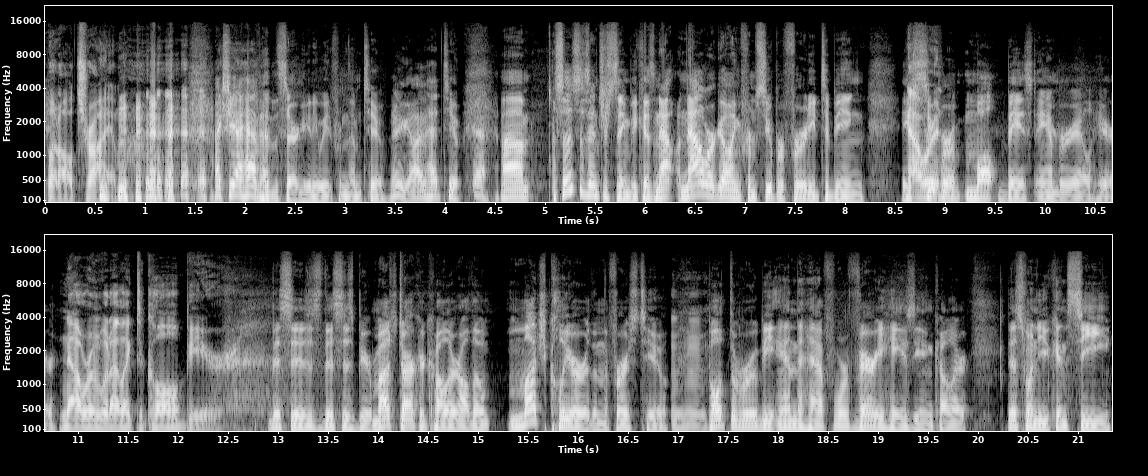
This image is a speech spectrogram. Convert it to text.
But I'll try them. Actually, I have had the Serengeti wheat from them too. There you go. I've had two. Yeah. Um, so this is interesting because now now we're going from super fruity to being a Now super malt based amber ale here. now we're in what I like to call beer. This is this is beer, much darker color, although much clearer than the first 2 Mm-hmm. Both the ruby and the hef were very hazy in color. This one you can see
